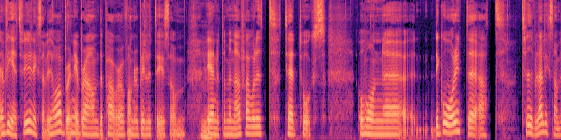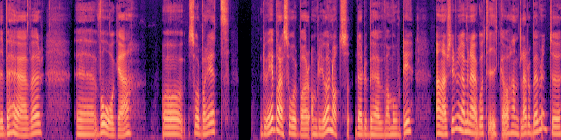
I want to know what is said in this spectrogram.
den vet vi ju liksom. Vi har Brené Brown, The Power of Vulnerability, som mm. är en av mina favorit TED-talks. Och hon, eh, det går inte att tvivla liksom. Vi behöver eh, våga. Och sårbarhet, du är bara sårbar om du gör något där du behöver vara modig. Annars är du, jag menar, jag går till ICA och handlar, då behöver du inte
